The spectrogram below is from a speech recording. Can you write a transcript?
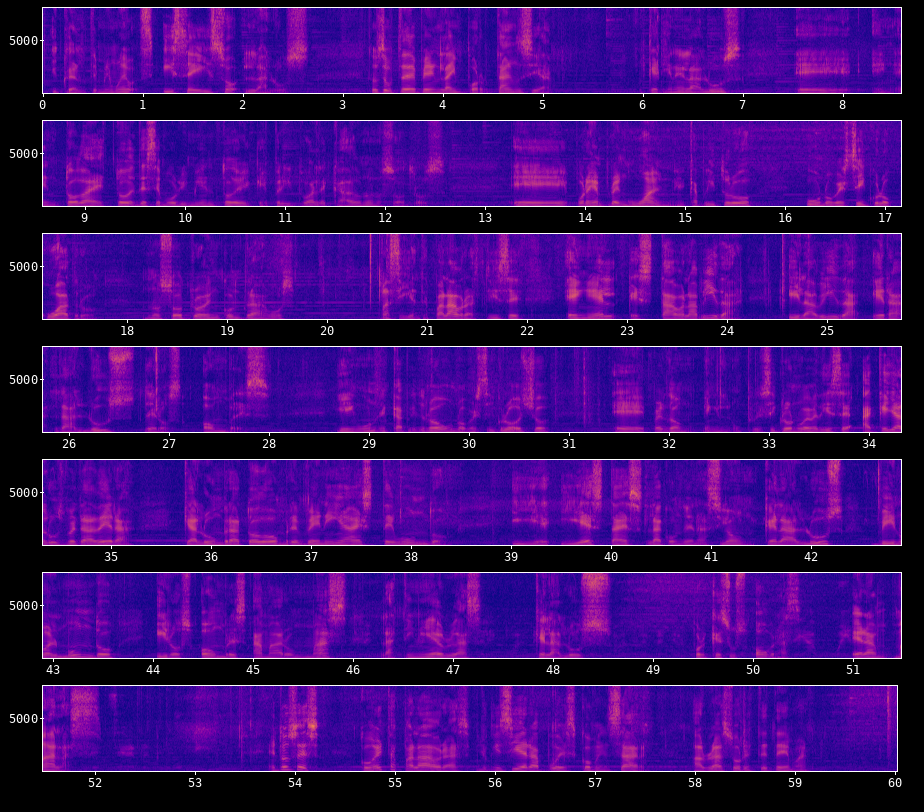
y cuando terminemos y se hizo la luz. Entonces ustedes ven la importancia que tiene la luz eh, en, todo esto desenvolvimiento de, espiritual de cada uno de nosotros. por ejemplo, en Juan, el capítulo 1, versículo 4, nosotros encontramos las siguientes palabras. Dice, en él estaba la vida y la vida era la luz de los hombres. Y en un, el capítulo 1, versículo 8, eh, perdón, en el versículo 9 dice, aquella luz verdadera que alumbra a todo hombre venía a este mundo y, y esta es la condenación, que la luz vino al mundo y los hombres amaron más las tinieblas que la luz, porque sus obras eran malas. Entonces, con estas palabras, yo quisiera pues comenzar a hablar sobre este tema,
